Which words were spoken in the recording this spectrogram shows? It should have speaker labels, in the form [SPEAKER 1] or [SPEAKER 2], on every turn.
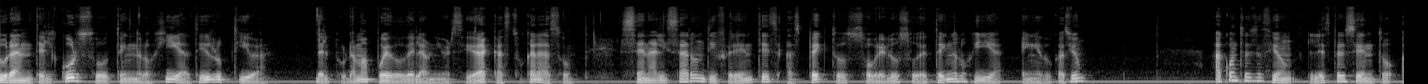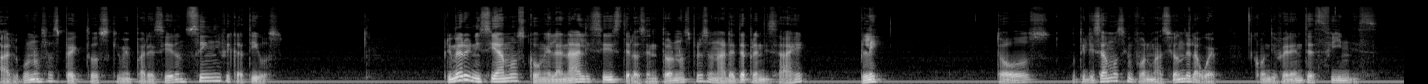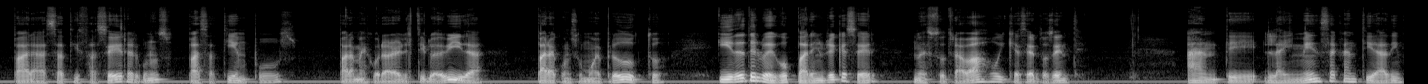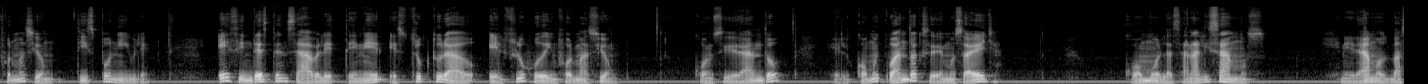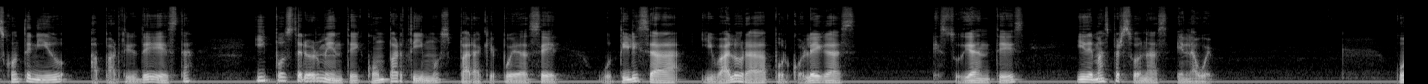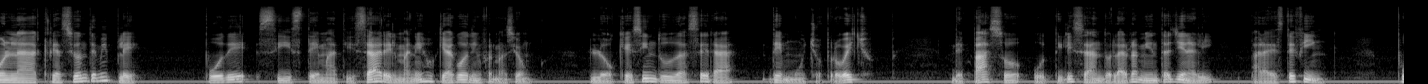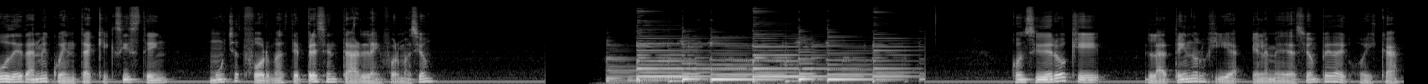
[SPEAKER 1] Durante el curso Tecnología Disruptiva del programa Puedo de la Universidad Castro Carazo, se analizaron diferentes aspectos sobre el uso de tecnología en educación. A continuación les presento algunos aspectos que me parecieron significativos. Primero iniciamos con el análisis de los entornos personales de aprendizaje, PLE. Todos utilizamos información de la web con diferentes fines para satisfacer algunos pasatiempos, para mejorar el estilo de vida, para consumo de productos y desde luego para enriquecer nuestro trabajo y quehacer docente. Ante la inmensa cantidad de información disponible, es indispensable tener estructurado el flujo de información, considerando el cómo y cuándo accedemos a ella, cómo las analizamos, generamos más contenido a partir de esta y posteriormente compartimos para que pueda ser utilizada y valorada por colegas, estudiantes y demás personas en la web. Con la creación de mi Play pude sistematizar el manejo que hago de la información, lo que sin duda será de mucho provecho. De paso, utilizando la herramienta Genially para este fin, pude darme cuenta que existen muchas formas de presentar la información. Considero que la tecnología en la mediación pedagógica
